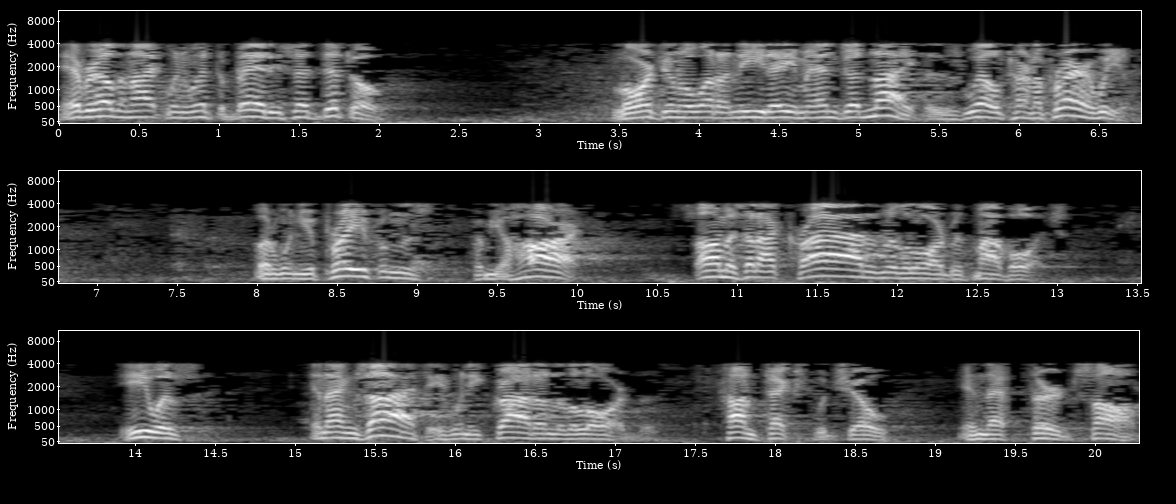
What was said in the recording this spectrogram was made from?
Every other night when he went to bed, he said ditto. Lord, you know what I need. Amen. Good night. As well turn a prayer wheel. But when you pray from the, from your heart, Psalmist said, I cried unto the Lord with my voice. He was in anxiety when he cried unto the Lord. The context would show in that third psalm.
